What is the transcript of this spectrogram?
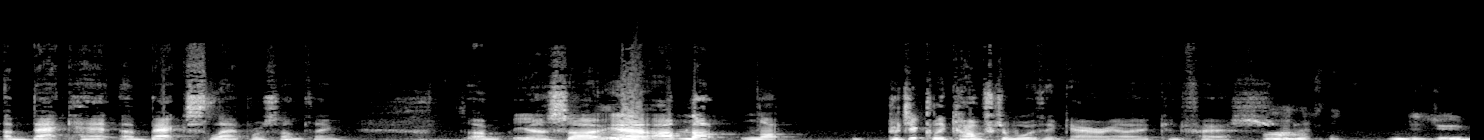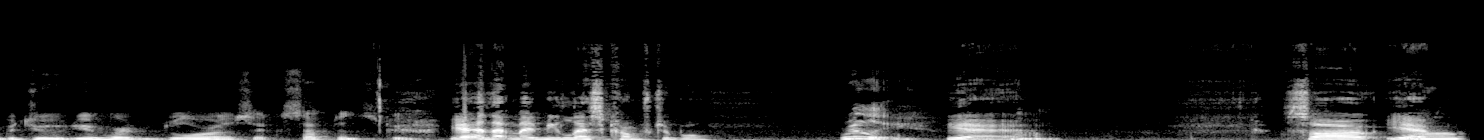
a backhand a backslap or something. Um, you know, so yeah, I'm not not particularly comfortable with it, Gary. I confess. Oh, did you? But you you heard Laura's acceptance speech. Yeah, that made me less comfortable. Really? Yeah. Oh. So yeah, Um,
